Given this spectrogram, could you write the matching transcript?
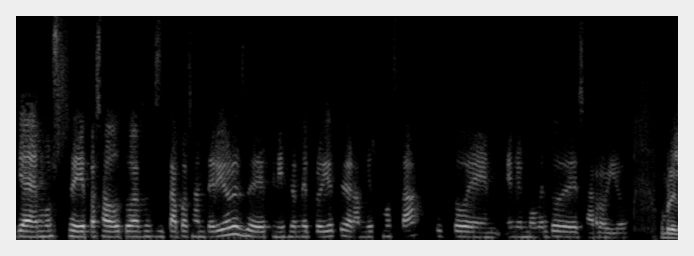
ya hemos eh, pasado todas las etapas anteriores de definición de proyecto y ahora mismo está justo en, el momento de desarrollo. Hombre,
